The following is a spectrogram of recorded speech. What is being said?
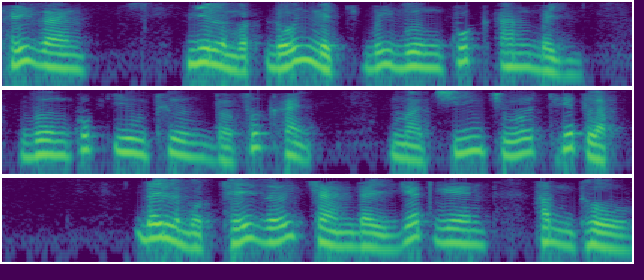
thế gian như là một đối nghịch với vương quốc an bình, vương quốc yêu thương và phước hạnh mà chính Chúa thiết lập. Đây là một thế giới tràn đầy ghét ghen, hận thù,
